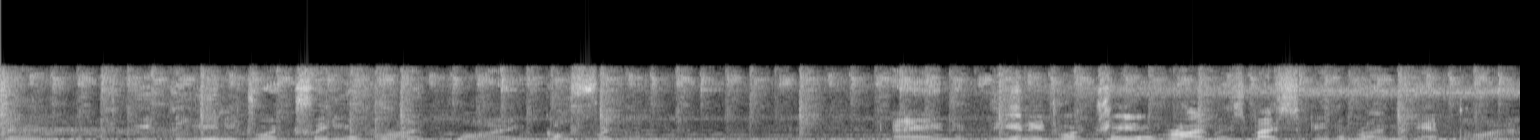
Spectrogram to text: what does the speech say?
to the Unidroit Treaty of Rome by Gough Whitlam. And the Unidroit Treaty of Rome is basically the Roman Empire.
